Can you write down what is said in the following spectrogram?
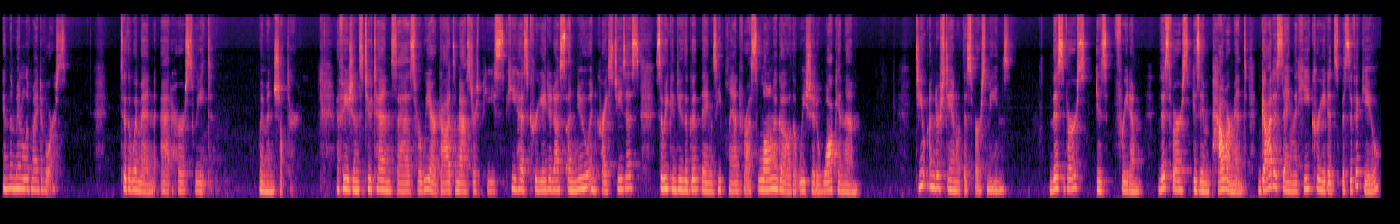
in the middle of my divorce to the women at her sweet women's shelter. Ephesians 2:10 says, "For we are God's masterpiece. He has created us anew in Christ Jesus so we can do the good things he planned for us long ago that we should walk in them." Do you understand what this verse means? This verse is freedom. This verse is empowerment. God is saying that he created specific you,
